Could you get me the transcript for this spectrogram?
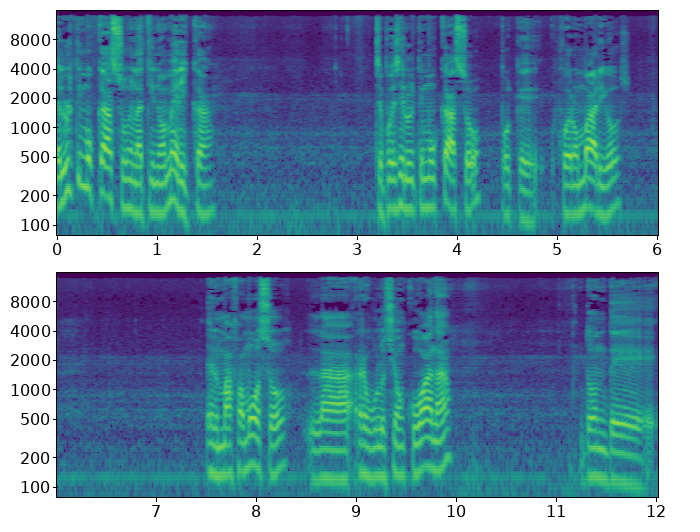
El último caso en Latinoamérica se puede decir el último caso, porque fueron varios, el más famoso, la Revolución Cubana, donde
